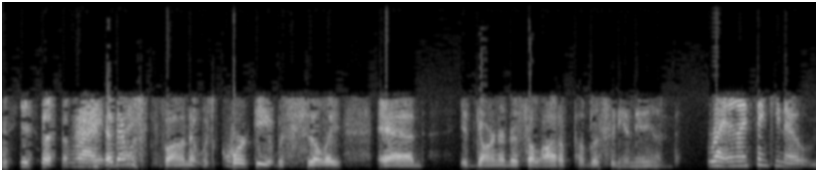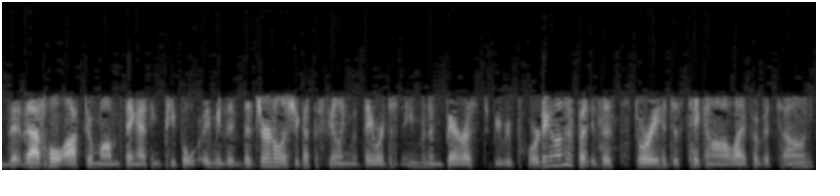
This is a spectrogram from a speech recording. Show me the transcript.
Right, and that right. was fun. It was quirky. It was silly. And it garnered us a lot of publicity in the end Right, and I think you know th- that whole Octomom thing. I think people, I mean, the, the journalists, you got the feeling that they were just even embarrassed to be reporting on it, but the story had just taken on a life of its own.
